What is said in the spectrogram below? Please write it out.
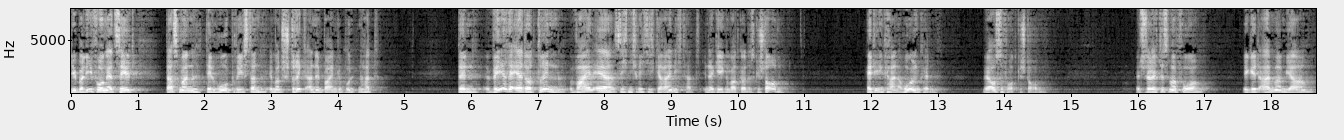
Die Überlieferung erzählt, dass man den Hohepriestern immer einen Strick an den Bein gebunden hat. Denn wäre er dort drin, weil er sich nicht richtig gereinigt hat, in der Gegenwart Gottes gestorben, hätte ihn keiner holen können. Wäre auch sofort gestorben. Jetzt stellt euch das mal vor, ihr geht einmal im Jahr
